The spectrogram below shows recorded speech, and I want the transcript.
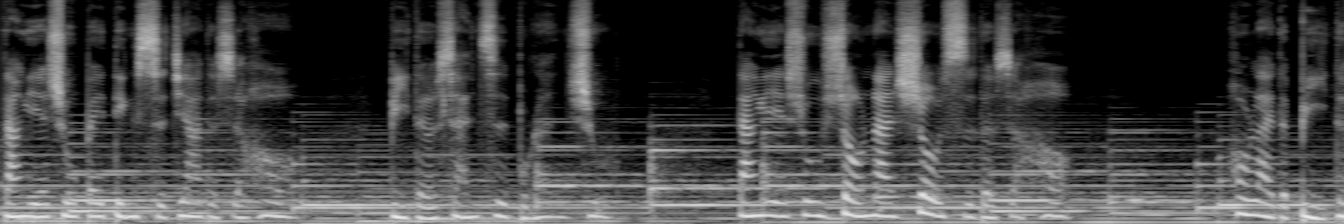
当耶稣被钉死架的时候，彼得三次不认主。当耶稣受难受死的时候，后来的彼得，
